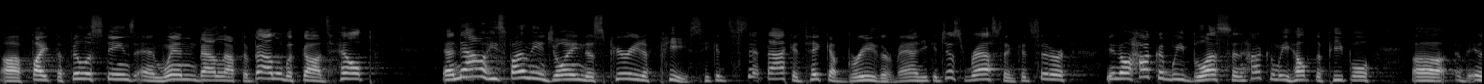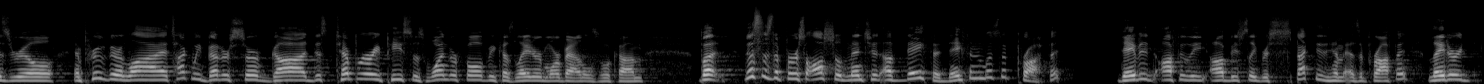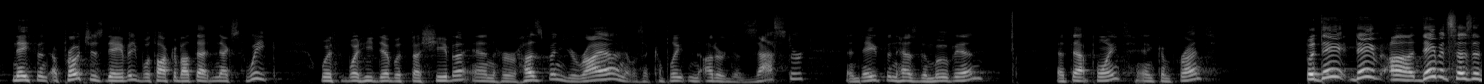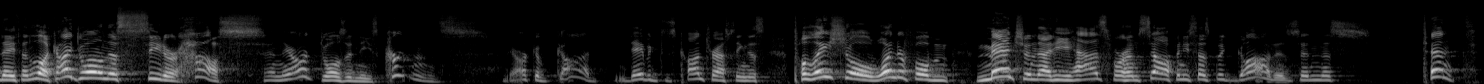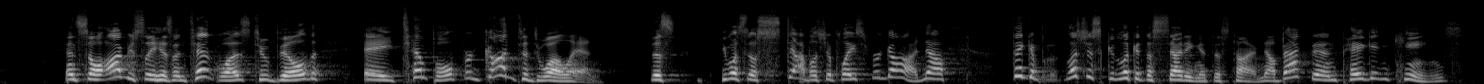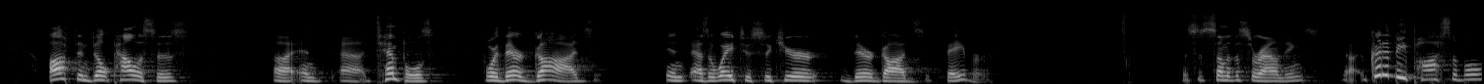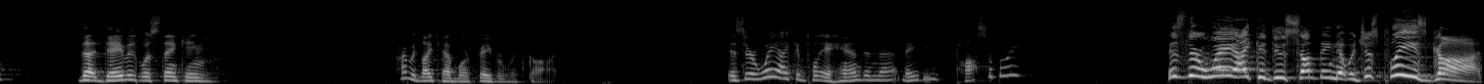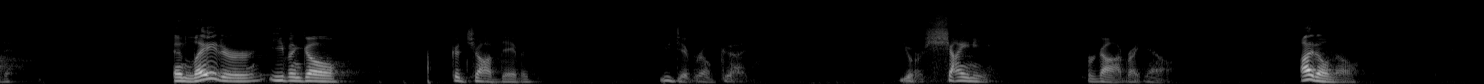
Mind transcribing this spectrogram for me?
uh, fight the Philistines and win battle after battle with God's help. And now he's finally enjoying this period of peace. He can sit back and take a breather, man. He can just rest and consider, you know, how can we bless and how can we help the people uh, of Israel, improve their lives? How can we better serve God? This temporary peace is wonderful because later more battles will come. But this is the first also mention of Nathan. Nathan was a prophet. David obviously respected him as a prophet. Later, Nathan approaches David. We'll talk about that next week with what he did with Bathsheba and her husband Uriah, and it was a complete and utter disaster. And Nathan has to move in at that point and confront. But Dave, uh, David says to Nathan, Look, I dwell in this cedar house, and the ark dwells in these curtains, the ark of God. David is contrasting this palatial, wonderful mansion that he has for himself, and he says, But God is in this tent. And so obviously his intent was to build a temple for God to dwell in. This, he wants to establish a place for God. Now, Think of, let's just look at the setting at this time. Now, back then, pagan kings often built palaces uh, and uh, temples for their gods in, as a way to secure their god's favor. This is some of the surroundings. Uh, could it be possible that David was thinking, I would like to have more favor with God? Is there a way I can play a hand in that, maybe? Possibly? Is there a way I could do something that would just please God? And later, even go, Good job, David. You did real good. You are shiny for God right now. I don't know.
